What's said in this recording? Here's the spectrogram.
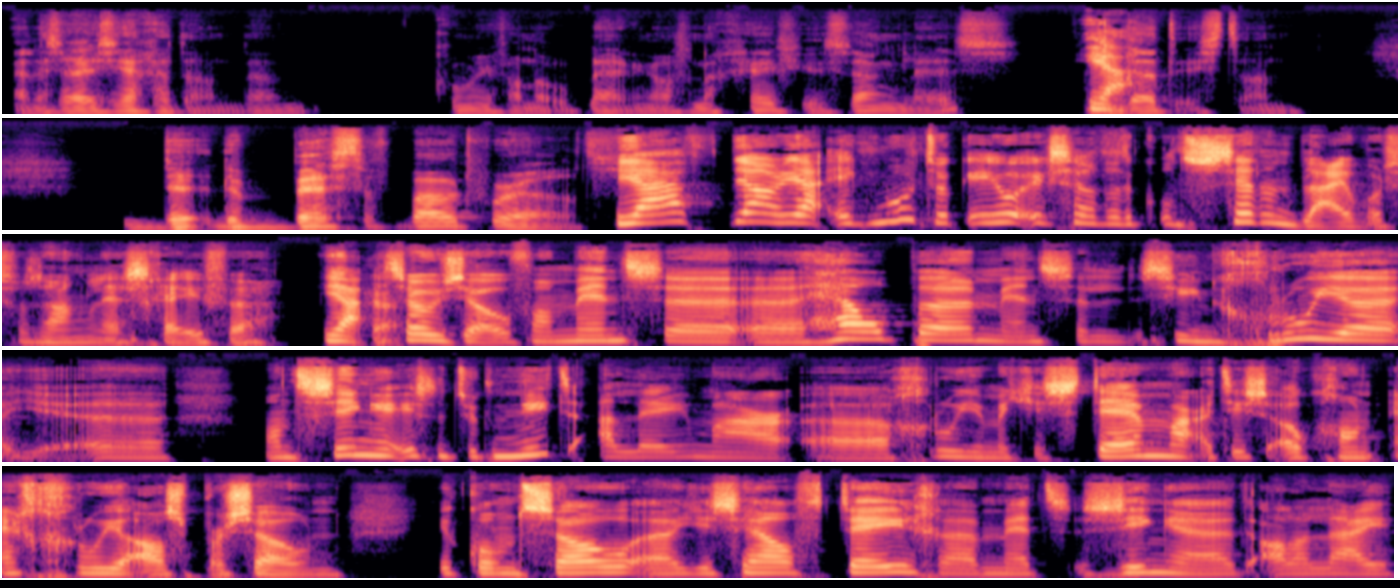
En dan zou je zeggen, dan, dan kom je van de opleiding af en dan geef je zangles. Ja. Dat is dan de, de best of both worlds. Ja, nou ja, ik moet ook heel ik zeg dat ik ontzettend blij word van zanglesgeven. geven. Ja, Ja. sowieso. Van mensen eh, helpen, mensen zien groeien. Eh, want zingen is natuurlijk niet alleen maar eh, groeien met je stem, maar het is ook gewoon echt groeien als persoon. Je komt zo jezelf tegen met zingen, allerlei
